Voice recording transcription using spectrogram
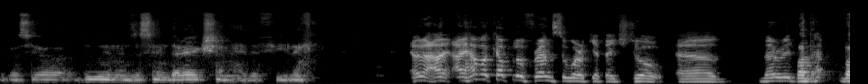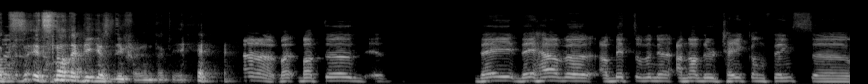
because you're doing in the same direction. I had a feeling. I, I have a couple of friends who work at H2O. Uh, very, but but it's not the biggest difference. Okay. no, no, but but uh, they they have a, a bit of an, another take on things. Uh,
